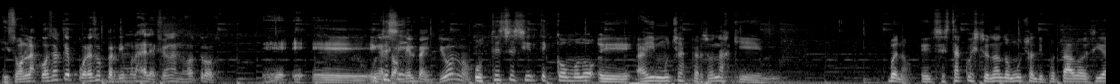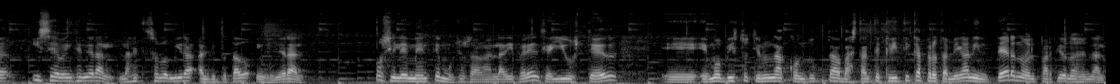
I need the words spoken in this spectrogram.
y son las cosas que por eso perdimos las elecciones nosotros. Eh, en el 2021. ¿Usted se siente cómodo? hay muchas personas que bueno, eh, se está cuestionando mucho al diputado, decía, y se ve en general, la gente solo mira al diputado en general. Posiblemente muchos hagan la diferencia y usted, eh, hemos visto, tiene una conducta bastante crítica, pero también al interno del Partido Nacional.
